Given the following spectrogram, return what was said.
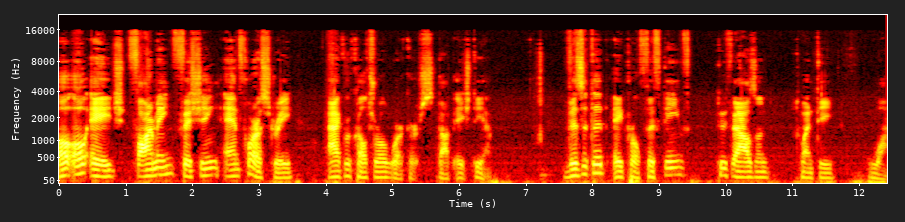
OOH Farming, Fishing, and Forestry Agricultural Workers.htm. Visited April 15th, 2021.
